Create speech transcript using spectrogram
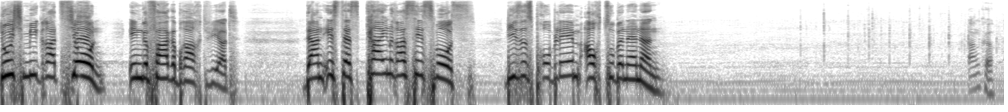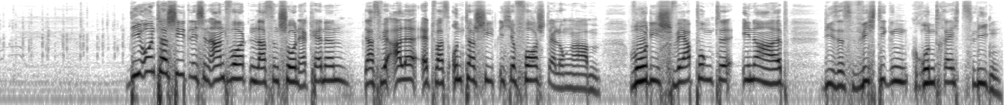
durch Migration in Gefahr gebracht wird, dann ist es kein Rassismus, dieses Problem auch zu benennen. Danke. Die unterschiedlichen Antworten lassen schon erkennen, dass wir alle etwas unterschiedliche Vorstellungen haben, wo die Schwerpunkte innerhalb dieses wichtigen Grundrechts liegen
